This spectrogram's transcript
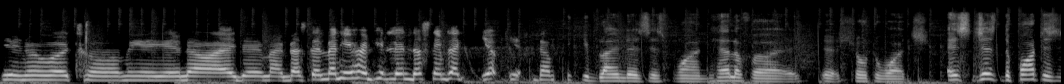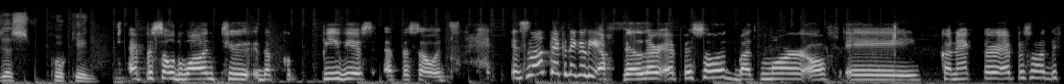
you know what, Tommy, you know, I did my best. And when he heard Linda's name, like, yep, yep. The Peaky Blinders is one hell of a uh, show to watch. It's just the pot is just cooking. Episode one to the previous episodes. It's not technically a filler episode, but more of a connector episode.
